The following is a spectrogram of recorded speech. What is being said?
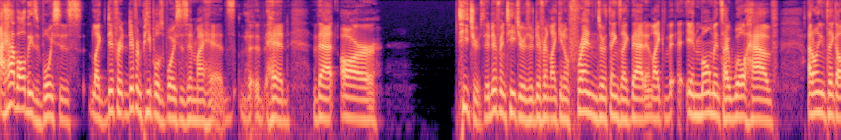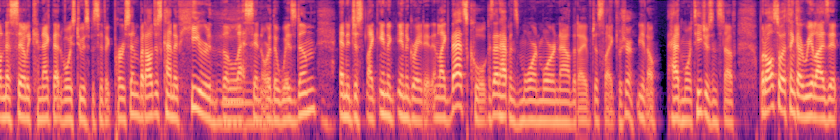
I have all these voices, like different different people's voices in my heads th- head that are teachers. They're different teachers or different like, you know, friends or things like that. And like in moments I will have I don't even think I'll necessarily connect that voice to a specific person, but I'll just kind of hear the mm. lesson or the wisdom and it just like in, integrate it. And like that's cool because that happens more and more now that I've just like, For sure. you know, had more teachers and stuff. But also, I think I realize it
